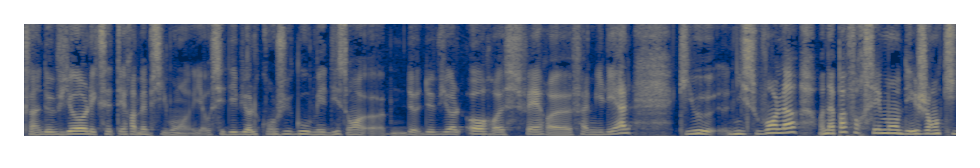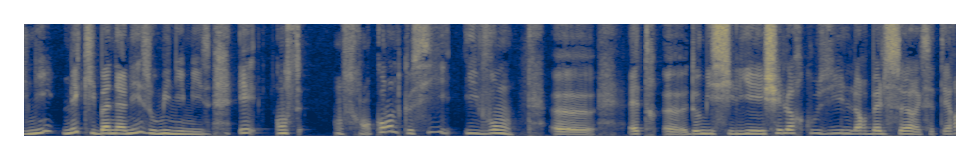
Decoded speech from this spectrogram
enfin de viols, etc. Même si bon, il y a aussi des viols conjugaux, mais disons euh, de, de viols hors sphère familiale, qui eux nient souvent. Là, on n'a pas forcément des gens qui nient, mais qui banalisent ou minimisent. Et on, on se rend compte que si ils vont être domiciliés chez leur cousine, leur belle-sœur, etc.,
